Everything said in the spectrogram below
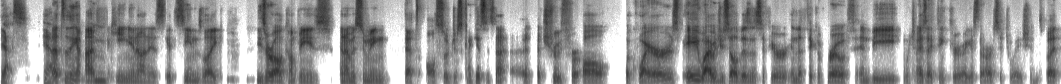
Yes. Yeah. That's the thing I'm keying in on is it seems like these are all companies, and I'm assuming that's also just I guess it's not a, a truth for all acquirers. A, why would you sell a business if you're in the thick of growth? And B, which as I think through, I guess there are situations. But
